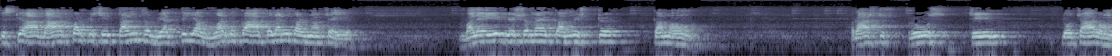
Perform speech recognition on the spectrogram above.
इसके आधार पर किसी तंत्र, व्यक्ति या वर्ग का आकलन करना चाहिए। भले ही विश्व में कम्युनिस्ट कम हो। राष्ट्र, रूस, चीन दो चार हों।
